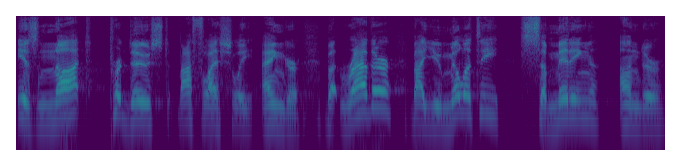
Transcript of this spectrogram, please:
is not produced by fleshly anger, but rather by humility submitting under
